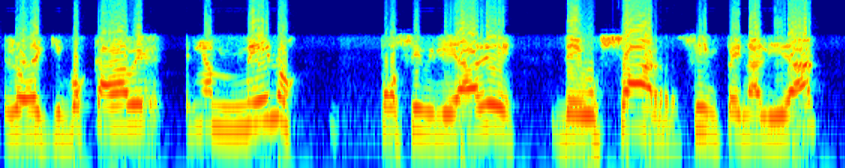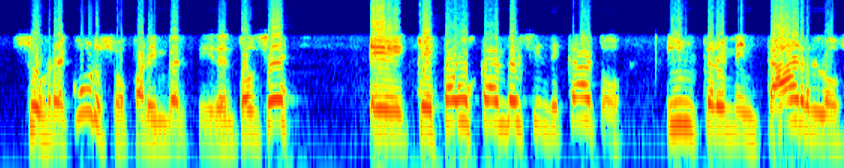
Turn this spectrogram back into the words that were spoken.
los equipos cada vez tenían menos posibilidad de, de usar sin penalidad sus recursos para invertir. Entonces, eh, ¿qué está buscando el sindicato? Incrementarlos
